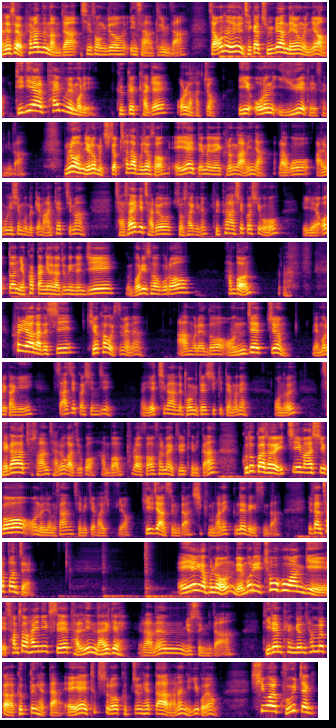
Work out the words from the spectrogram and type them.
안녕하세요. 표 만든 남자 신성조 인사드립니다. 자, 오늘 제가 준비한 내용은요. DDR5 메모리 급격하게 올라갔죠. 이 오른 이유에 대해서입니다. 물론 여러분 직접 찾아보셔서 AI 때문에 그런 거 아니냐라고 알고 계신 분도 꽤 많겠지만 자세하게 자료 조사하기는 불편하실 것이고 이게 어떤 역학 관계를 가지고 있는지 머릿속으로 한번 흘려가듯이 기억하고 있으면은 아무래도 언제쯤 메모리 가격이 싸질 것인지 예측하는 데 도움이 될 수 있기 때문에 오늘 제가 조사한 자료 가지고 한번 풀어서 설명해 드릴 테니까 구독과 좋아요 잊지 마시고 오늘 영상 재밌게 봐주십시오. 길지 않습니다. 10분 만에 끝내드리겠습니다. 일단 첫 번째 AI가 불러온 메모리 초호환기 삼성 하이닉스에 달린 날개라는 뉴스입니다. D램 평균 현물가가 급등했다. AI 특수로 급증했다라는 얘기고요. 10월 9일자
